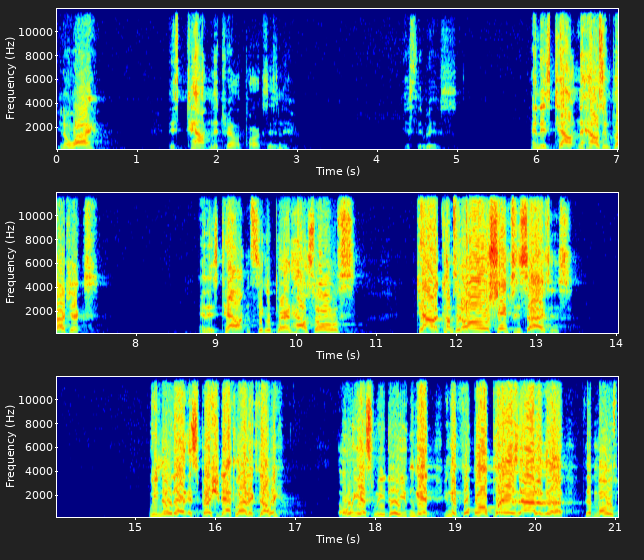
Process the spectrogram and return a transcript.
You know why? There's talent in the trailer parks, isn't there? Yes, there is. And there's talent in the housing projects. And there's talent in single-parent households. Talent comes in all shapes and sizes. We know that, especially in athletics, don't we? Oh, yes, we do. You can get, you can get football players out of the, the most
